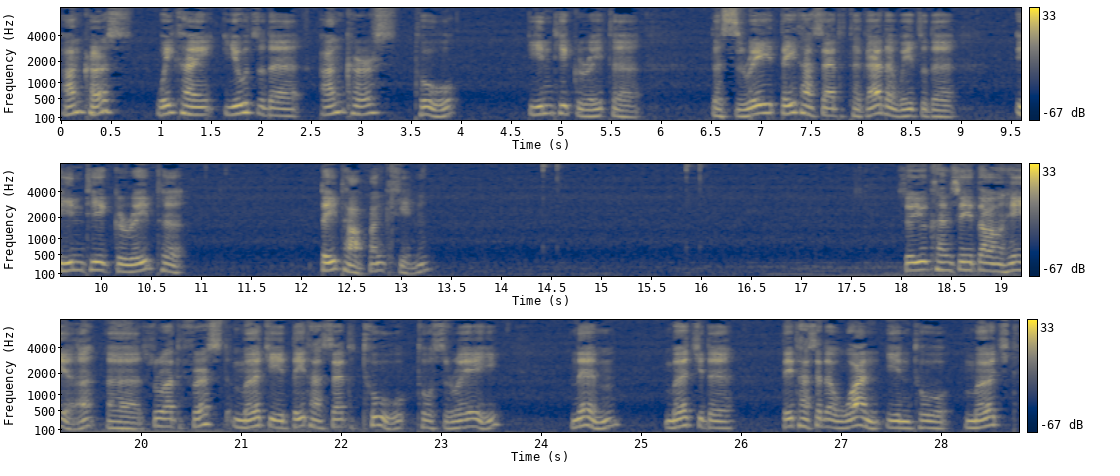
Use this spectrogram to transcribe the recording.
anchors, we can use the anchors to integrate uh, the three data set together with the integrate data function. So you can see down here, uh, Seurat first merge dataset 2 to 3, then merge the dataset 1 into merged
